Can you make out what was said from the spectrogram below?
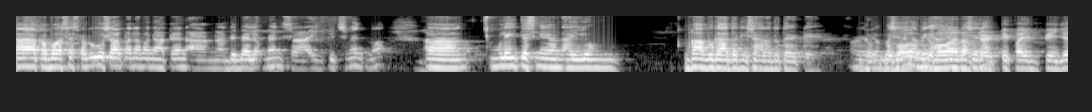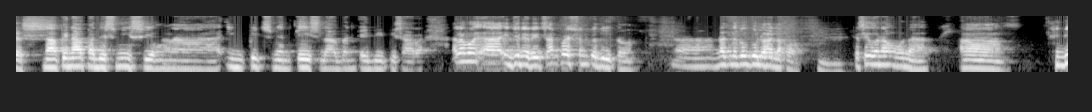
Mga kaboses, pag-uusapan naman natin ang uh, development sa impeachment. No? Ah, ang latest ngayon ay yung mga abogado ni Sara Duterte. Or yun ba sila? Gumawa, ng sila? 35 pages. na pinapadismiss yung ah, impeachment case laban kay BP Sara. Alam mo, uh, Engineer Rich, ang question ko dito, uh, nag naguguluhan ako. Hmm. Kasi unang-una, ah, hindi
